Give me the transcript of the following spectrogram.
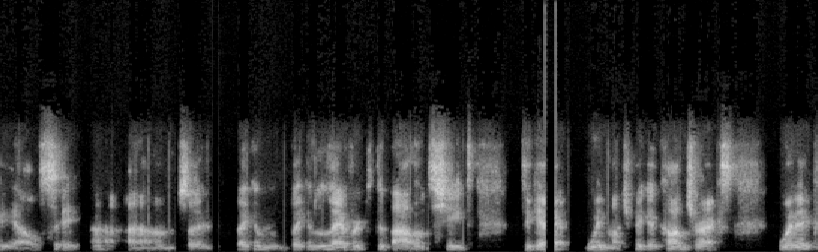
PLC, uh, um, so they can they can leverage the balance sheet to get win much bigger contracts. When it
